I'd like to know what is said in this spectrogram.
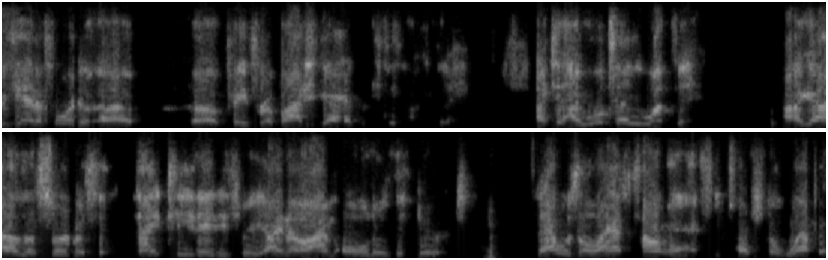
we can't afford to uh, uh, pay for a bodyguard. I, tell, I will tell you one thing. I got out of the service in 1983. I know I'm older than dirt. That was the last time I actually touched a weapon.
